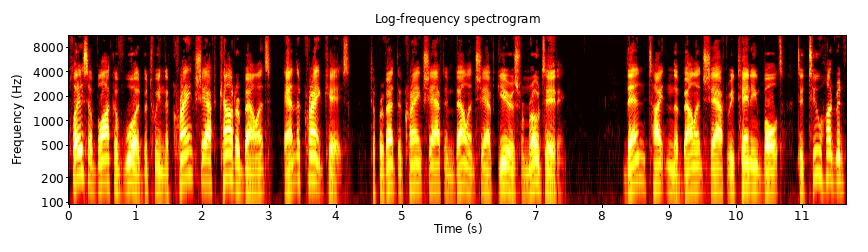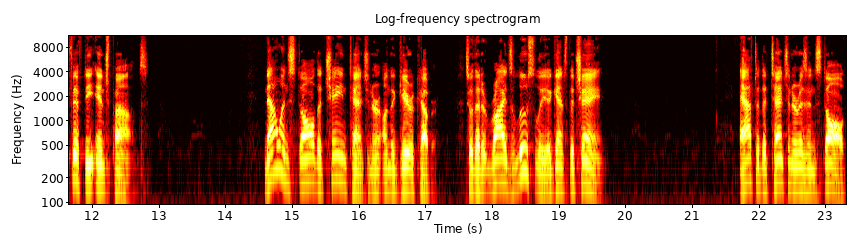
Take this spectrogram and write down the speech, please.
place a block of wood between the crankshaft counterbalance and the crankcase to prevent the crankshaft and balance shaft gears from rotating. Then tighten the balance shaft retaining bolts to 250 inch-pounds. Now install the chain tensioner on the gear cover so that it rides loosely against the chain. After the tensioner is installed,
